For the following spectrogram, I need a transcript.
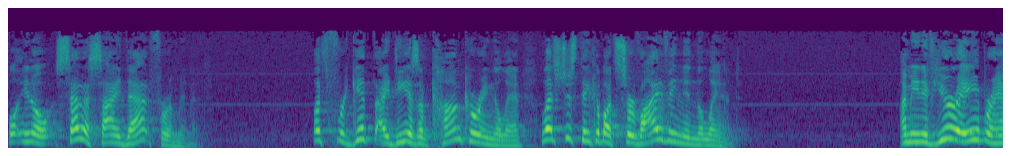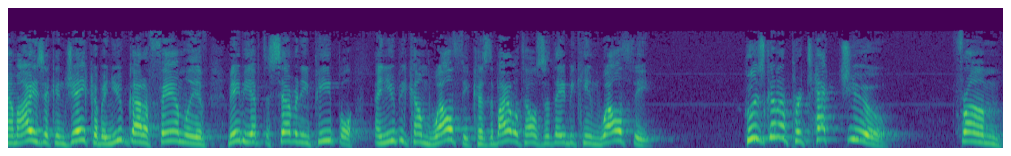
Well, you know, set aside that for a minute. Let's forget the ideas of conquering the land. Let's just think about surviving in the land. I mean, if you're Abraham, Isaac, and Jacob, and you've got a family of maybe up to 70 people, and you become wealthy, because the Bible tells us that they became wealthy, who's going to protect you? From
